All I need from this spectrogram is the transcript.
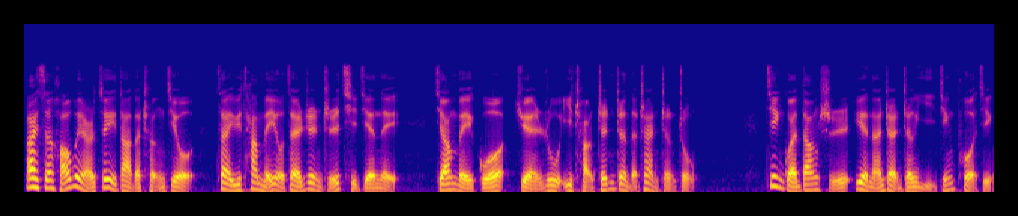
艾森豪威尔最大的成就在于他没有在任职期间内将美国卷入一场真正的战争中，尽管当时越南战争已经迫近。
